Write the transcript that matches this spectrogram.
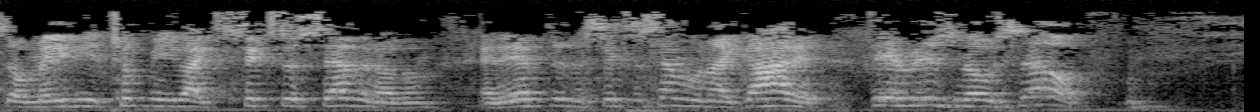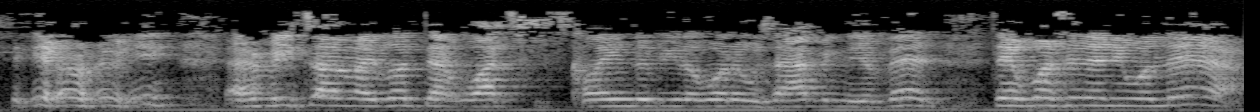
So maybe it took me like six or seven of them, and after the six or seven, when I got it, there is no self. you know what I mean? Every time I looked at what's claimed to be the one who was having the event, there wasn't anyone there.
